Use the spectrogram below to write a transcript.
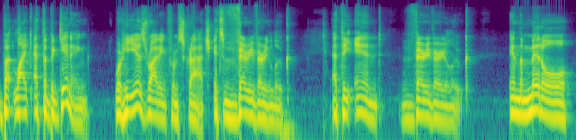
But like at the beginning, where he is writing from scratch, it's very, very Luke. At the end, very, very Luke. In the middle,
